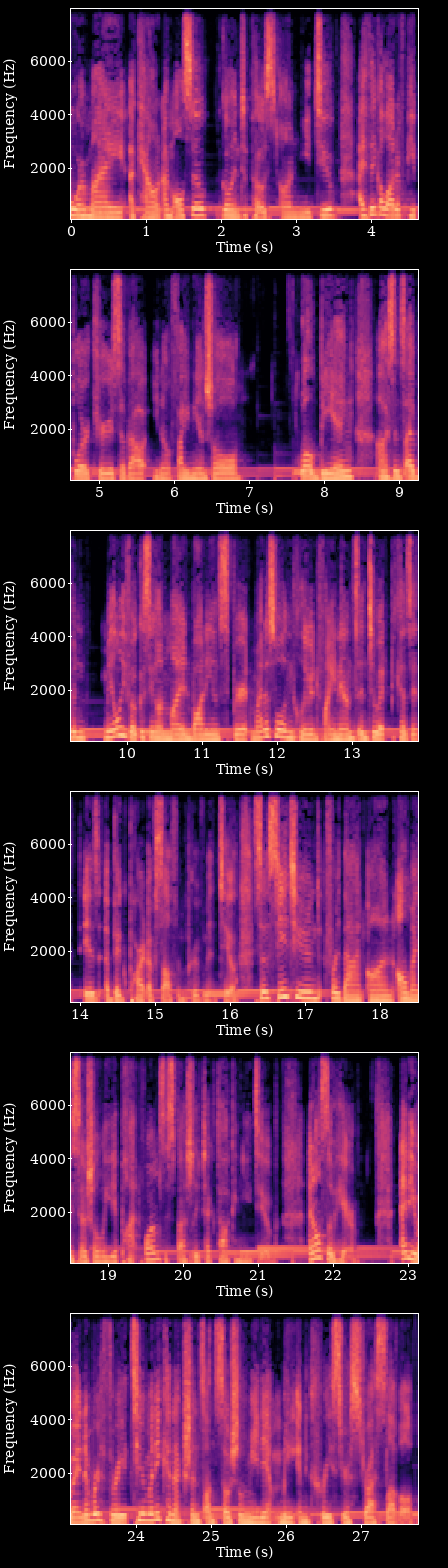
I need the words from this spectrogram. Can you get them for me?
for my account. I'm also going to post on YouTube. I think a lot of people are curious about, you know, financial well-being uh, since i've been mainly focusing on mind body and spirit might as well include finance into it because it is a big part of self-improvement too. So stay tuned for that on all my social media platforms especially tiktok and youtube. And also here. Anyway number three too many connections on social media may increase your stress level.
